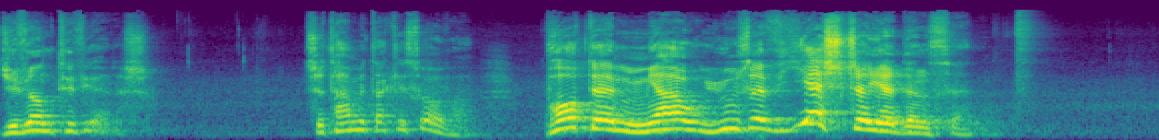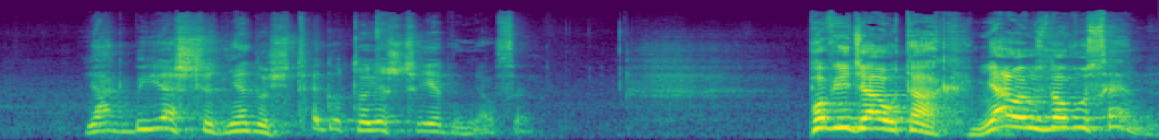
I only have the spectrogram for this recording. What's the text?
Dziewiąty wiersz. Czytamy takie słowa. Potem miał Józef jeszcze jeden sen. Jakby jeszcze nie dość tego, to jeszcze jeden miał sen. Powiedział tak: Miałem znowu sen.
